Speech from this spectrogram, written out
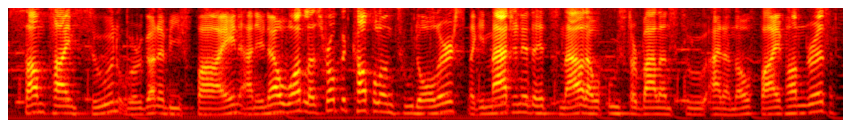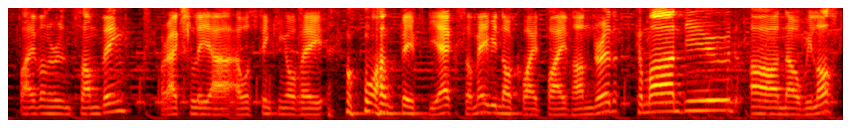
sometime soon. We're gonna be fine. And you know what? Let's drop a couple on $2. Like, imagine it hits now. That would boost our balance to, I don't know, 500? 500 and something. Or actually, uh, I was thinking of a 150x, so maybe not quite 500. Come on, dude. Oh, no. We lost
